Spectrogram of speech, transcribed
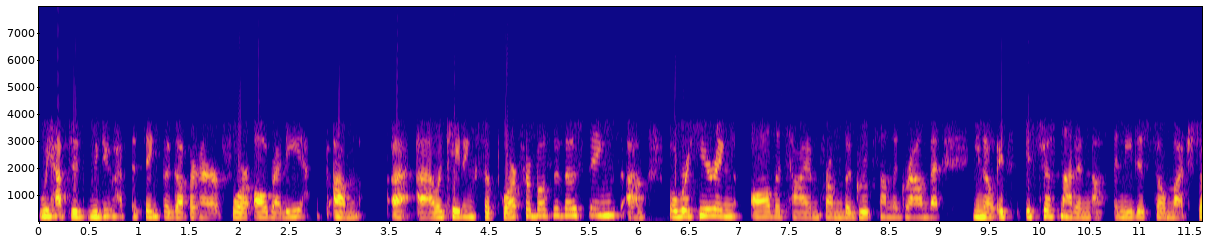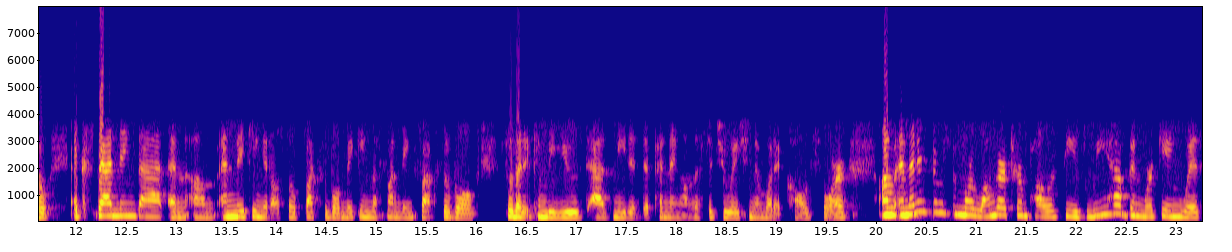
We have to, we do have to thank the governor for already um, uh, allocating support for both of those things. Um, but we're hearing all the time from the groups on the ground that you know it's it's just not enough. The need is so much. So expanding that and um, and making it also flexible, making the funding flexible so that it can be used as needed depending on the situation and what it calls for. Um, and then in terms of more longer term policies, we have been working with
